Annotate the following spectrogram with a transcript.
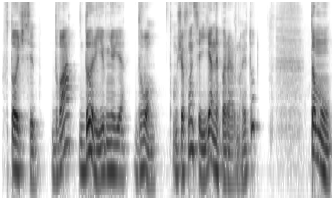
в точці 2 дорівнює 2, тому що функція є неперервною тут. Тому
